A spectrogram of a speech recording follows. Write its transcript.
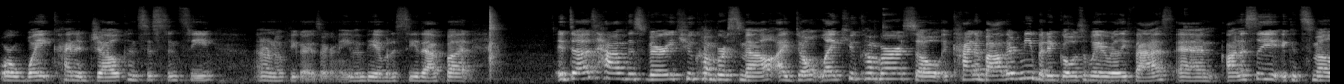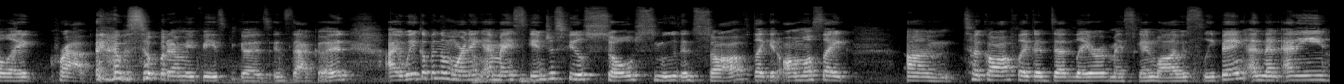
or white kind of gel consistency. I don't know if you guys are going to even be able to see that, but it does have this very cucumber smell. I don't like cucumber, so it kind of bothered me, but it goes away really fast. And honestly, it could smell like crap. And I would still put it on my face because it's that good. I wake up in the morning and my skin just feels so smooth and soft. Like it almost like um, took off like a dead layer of my skin while I was sleeping. And then any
